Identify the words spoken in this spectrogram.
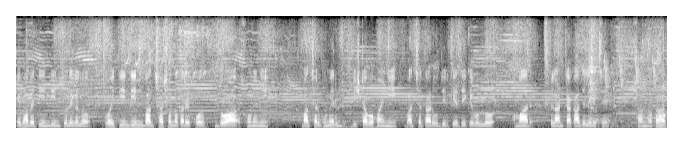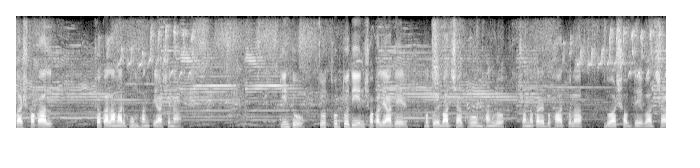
এভাবে তিন দিন চলে গেল। ওই তিন দিন বাদশাহ স্বর্ণকারের দোয়া শোনেনি। বাদশার ঘুমের ডিস্টার্বও হয়নি। বাদশাহ তার উজিরকে ডেকে বলল আমার প্ল্যানটা কাজে লেগেছে। স্বর্ণকার সকাল সকাল আমার ঘুম ভাঙতে আসে না। কিন্তু চতুর্থ দিন সকালে আগের মতোই বাদশাহ ঘুম ভাঙলো। স্বর্ণকারের দুহাত তোলা দোয়ার শব্দে বাদশাহ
